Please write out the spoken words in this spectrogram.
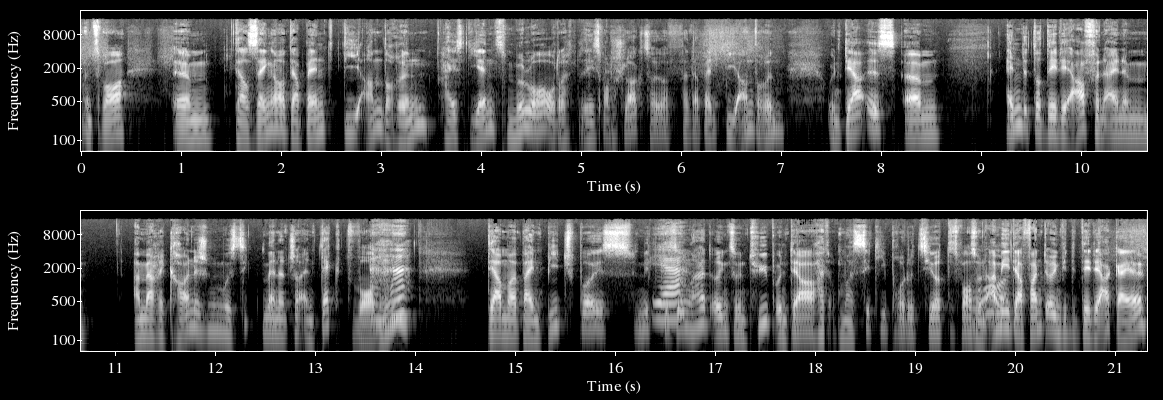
Und zwar ähm, der Sänger der Band Die Anderen heißt Jens Müller, oder das war der Schlagzeuger von der Band Die Anderen. Und der ist ähm, Ende der DDR von einem amerikanischen Musikmanager entdeckt worden. Der mal bei den Beach Boys mitgesungen Ja. hat, irgend so ein Typ, und der hat auch mal City produziert. Das war so ein Oh. Ami, der fand irgendwie die DDR geil.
